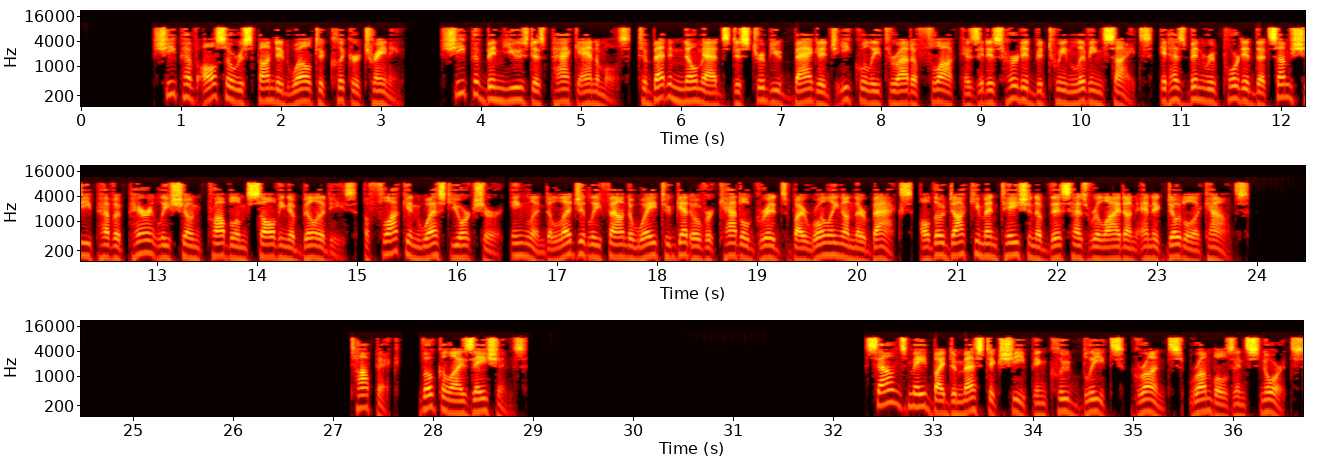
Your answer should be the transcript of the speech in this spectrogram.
Sheep have also responded well to clicker training. Sheep have been used as pack animals. Tibetan nomads distribute baggage equally throughout a flock as it is herded between living sites. It has been reported that some sheep have apparently shown problem solving abilities. A flock in West Yorkshire, England allegedly found a way to get over cattle grids by rolling on their backs, although documentation of this has relied on anecdotal accounts. Vocalizations Sounds made by domestic sheep include bleats, grunts, rumbles and snorts.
